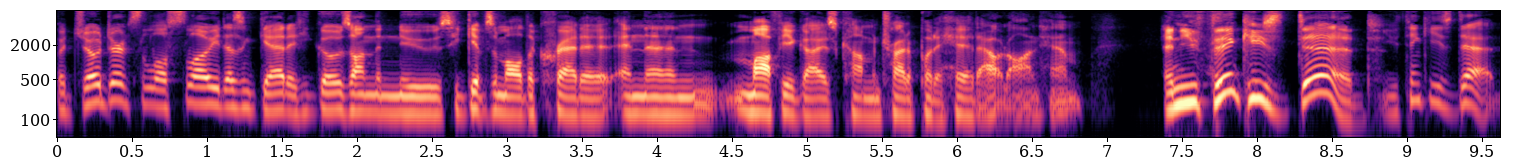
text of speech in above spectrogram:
But Joe Dirt's a little slow. He doesn't get it. He goes on the news. He gives them all the credit, and then mafia guys come and try to put a hit out on him. And you think he's dead. You think he's dead?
